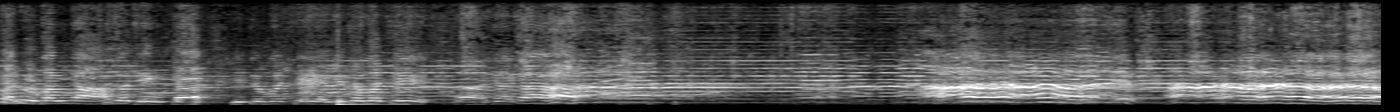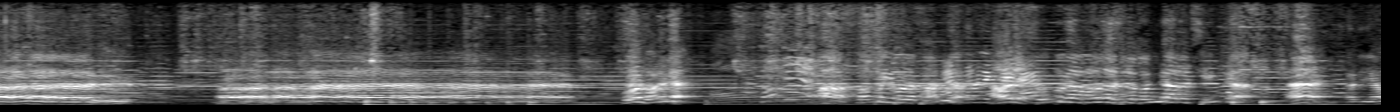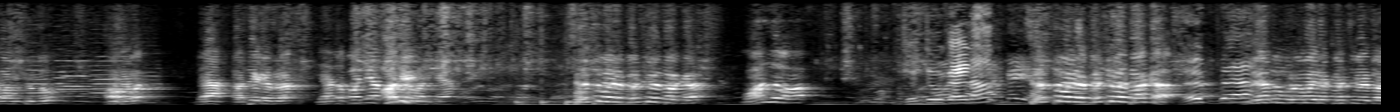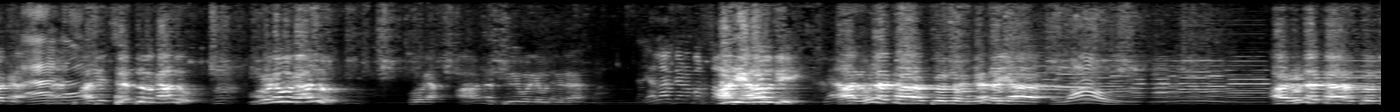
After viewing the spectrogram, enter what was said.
పలు బంగారు జింక ఇటు వచ్చే ఇటు వచ్చే రాజగా అది ఎలా ఉంటుందో? అంతే కదరా. అది. చెత్తమైన పెంచుల దాక. వాళ్ళు జంతువుకైనా? చెత్తమైన పెంచుల దాక. లేదు మృగమైన దాక. ఆహా. అది జంతువు కాదు మృగము కాదు. అది ఎలా ఉంది? అరుణ కాంతులు అరుణ కాంతులు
